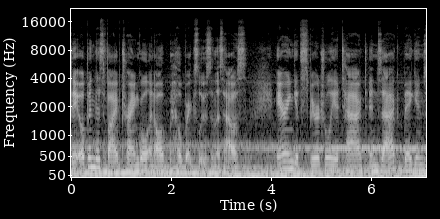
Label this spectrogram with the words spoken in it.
They opened this vibe triangle, and all hell breaks loose in this house. Aaron gets spiritually attacked, and Zach Bagans'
